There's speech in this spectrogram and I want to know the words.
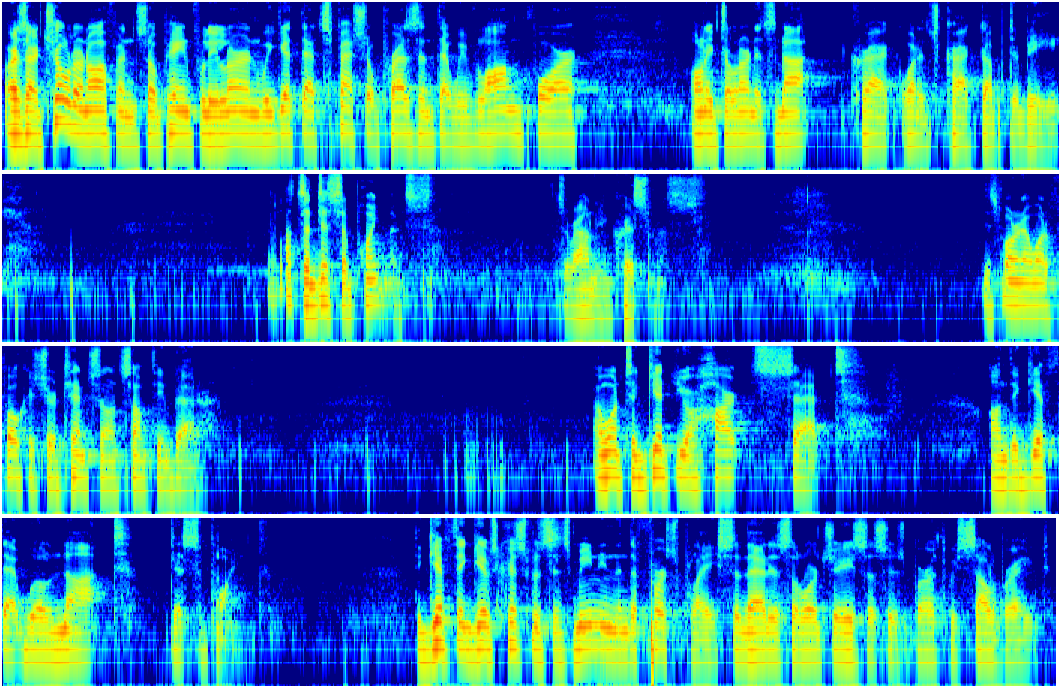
Or as our children often so painfully learn, we get that special present that we've longed for only to learn it's not crack, what it's cracked up to be. Lots of disappointments surrounding Christmas. This morning, I want to focus your attention on something better. I want to get your heart set on the gift that will not disappoint. The gift that gives Christmas its meaning in the first place, and that is the Lord Jesus, whose birth we celebrate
